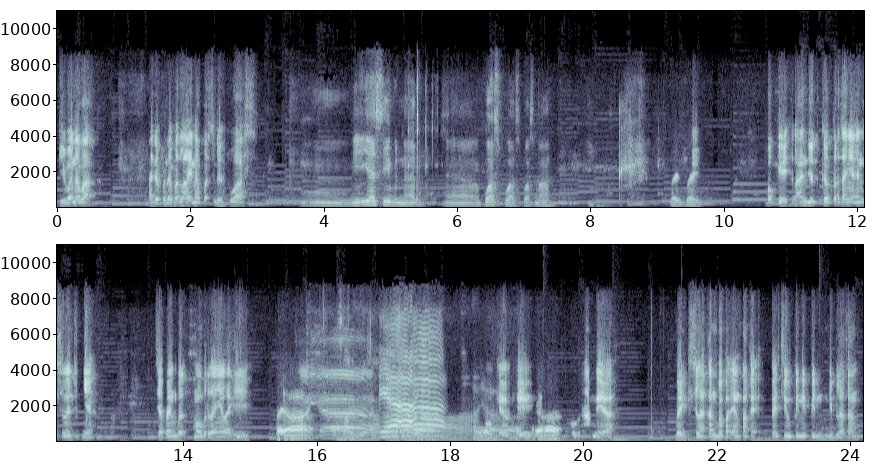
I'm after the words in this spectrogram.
Gimana Pak? Ada pendapat lain apa sudah puas? Hmm, iya sih bener. Eh, puas, puas, puas banget. Baik-baik. Oke, lanjut ke pertanyaan selanjutnya. Siapa yang ber- mau bertanya lagi? Saya. Ya. Saya. Oke, oke. Saya. Oh, rame ya. Baik, silakan Bapak yang pakai peci upin ipin di belakang.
